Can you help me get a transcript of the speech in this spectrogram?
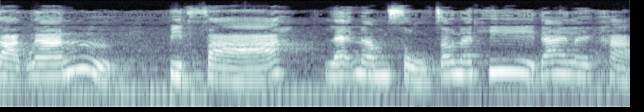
จากนั้นปิดฝาและนำส่งเจ้าหน้าที่ได้เลยค่ะ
